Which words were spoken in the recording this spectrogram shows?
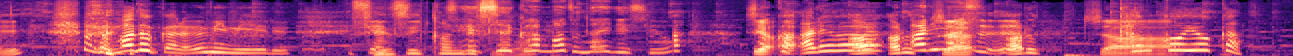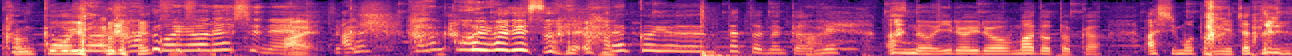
え？え？窓から海見える潜水艦です潜水艦窓ないですよ。あいやあれはあるっちゃあるっちゃ観光用か観光用観光用ですね。はい、観光用です。観光用だとなんかね、はい、あのいろいろ窓とか足元見えちゃったり。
